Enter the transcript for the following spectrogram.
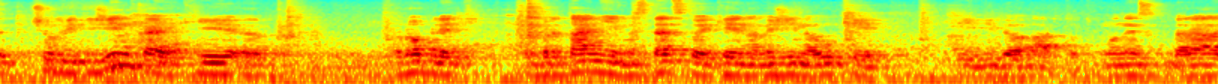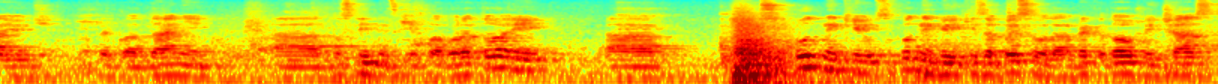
це чоловік і жінка, які е, роблять в Британії мистецтво, яке на межі науки і відеоарту. Вони збирають, наприклад, дані е, дослідницьких лабораторій, е, супутників, супутників, які записували, наприклад, довгий час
